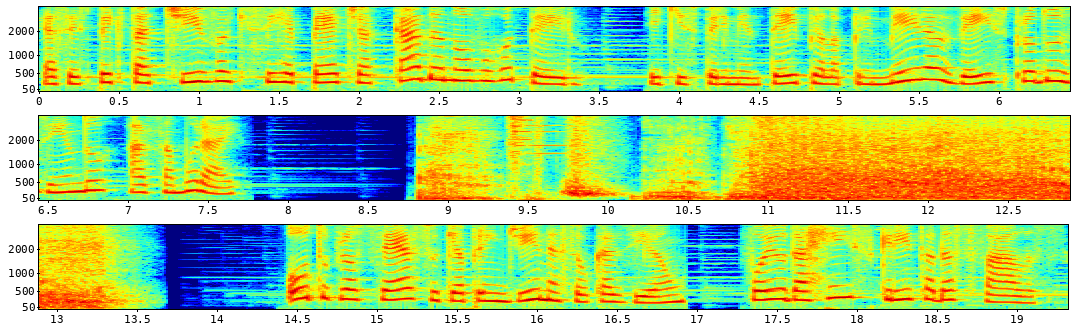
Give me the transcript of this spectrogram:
essa expectativa que se repete a cada novo roteiro e que experimentei pela primeira vez produzindo a Samurai. Outro processo que aprendi nessa ocasião foi o da reescrita das falas.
